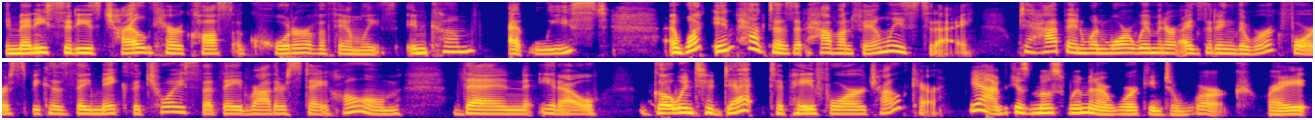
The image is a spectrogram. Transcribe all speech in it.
In many cities, childcare costs a quarter of a family's income at least. And what impact does it have on families today? To happen when more women are exiting the workforce because they make the choice that they'd rather stay home than, you know, go into debt to pay for childcare. Yeah, because most women are working to work, right?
